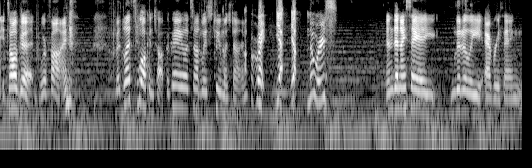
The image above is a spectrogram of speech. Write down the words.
It's all good. We're fine. but let's walk and talk, okay? Let's not waste too much time. Uh, Right. Yeah. Yeah. No worries. And then I say literally everything,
